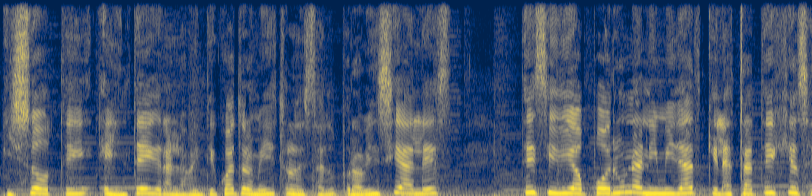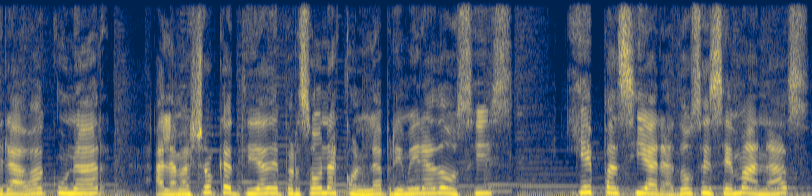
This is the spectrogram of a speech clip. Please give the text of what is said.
Pisotti e integran los 24 ministros de salud provinciales, decidió por unanimidad que la estrategia será vacunar a la mayor cantidad de personas con la primera dosis y espaciar a 12 semanas,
